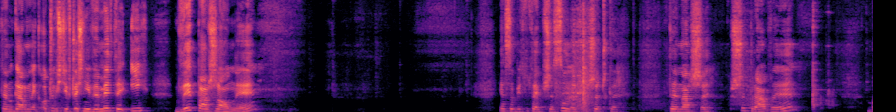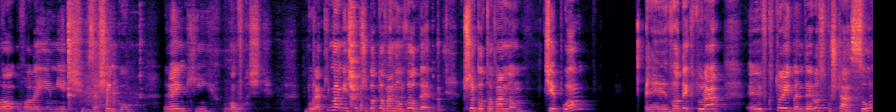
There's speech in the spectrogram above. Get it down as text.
ten garnek, oczywiście wcześniej wymyty i wyparzony. Ja sobie tutaj przesunę troszeczkę te nasze przyprawy, bo wolę je mieć w zasięgu ręki. O właśnie. Buraki. Mam jeszcze przygotowaną wodę, przygotowaną ciepłą. E, Wodę, która, e, w której będę rozpuszczała sól.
